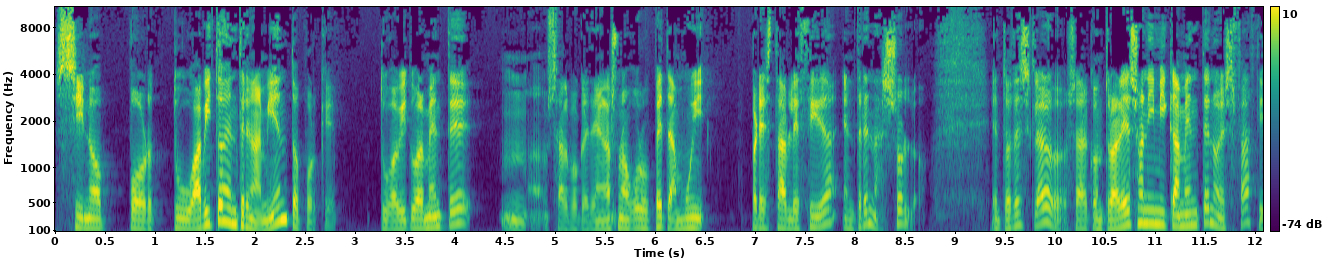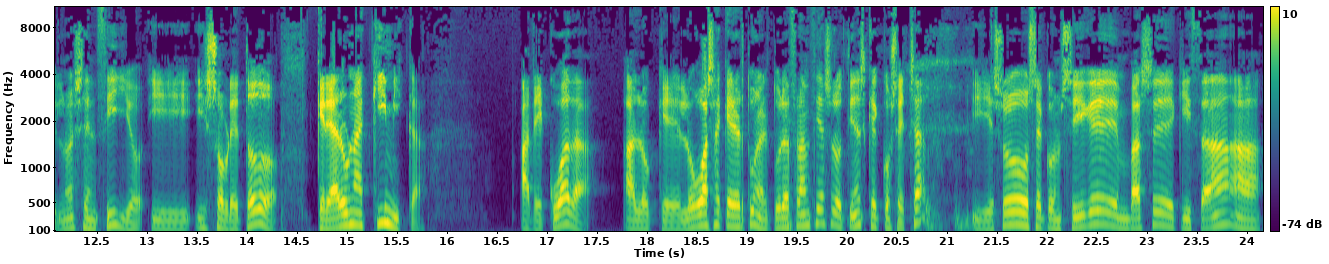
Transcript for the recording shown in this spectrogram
sino por tu hábito de entrenamiento, porque tú habitualmente, mm, salvo que tengas una grupeta muy preestablecida, entrenas solo. Entonces, claro, o sea, controlar eso anímicamente no es fácil, no es sencillo. Y, y sobre todo, crear una química adecuada a lo que luego vas a querer tú en el Tour de Francia, se lo tienes que cosechar. Y eso se consigue en base quizá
